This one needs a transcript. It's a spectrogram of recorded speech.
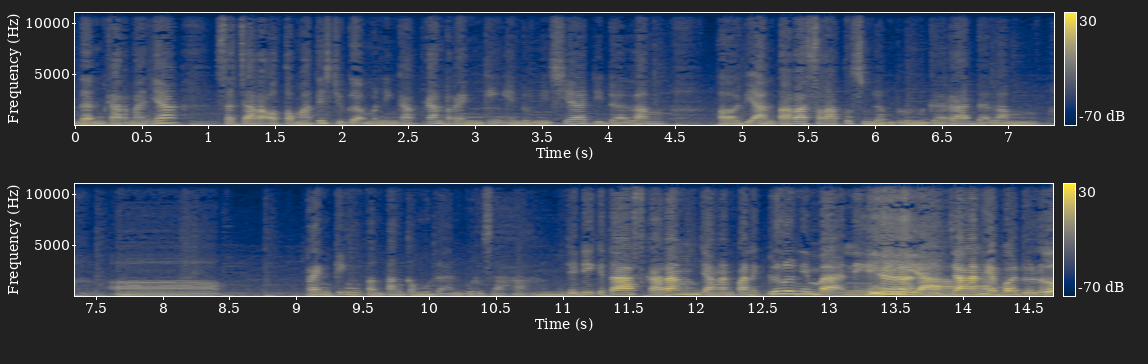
dan karenanya secara otomatis juga meningkatkan ranking Indonesia di dalam uh, di antara 190 negara dalam uh, ranking tentang kemudahan berusaha. Hmm, jadi kita sekarang jangan panik dulu nih Mbak nih. Iya. jangan heboh dulu,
